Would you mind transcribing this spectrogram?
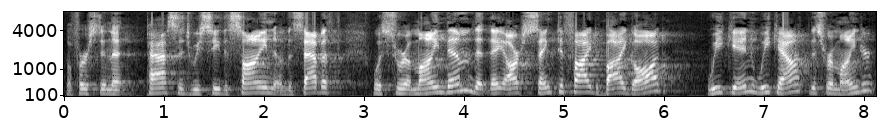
Well, first, in that passage, we see the sign of the Sabbath was to remind them that they are sanctified by God week in, week out, this reminder.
